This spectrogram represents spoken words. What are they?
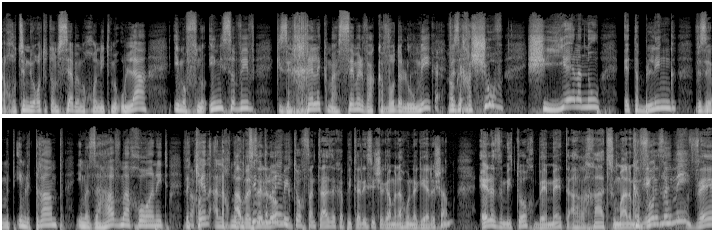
אנחנו רוצים לראות אותו נוסע במכונית מעולה, עם אופנועים מסביב, כי זה חלק מה... הסמל והכבוד הלאומי, okay, כן, וזה okay. אוקיי. חשוב שיהיה לנו את ה bling, וזה מתאים לטראמפ, עם הזהב מאחורנית, וכן, אנחנו אבל רוצים זה את לא ה bling. מתוך פנטזיה קפיטליסטית שגם אנחנו נגיע לשם, אלא זה מתוך באמת הערכה עצומה למנהיג כבוד הזה. לאומי. ו-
